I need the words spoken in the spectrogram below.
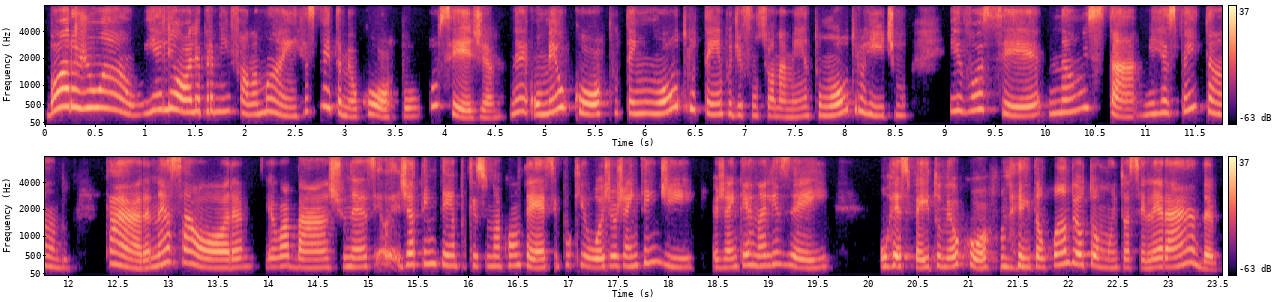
bora, João. E ele olha para mim e fala: Mãe, respeita meu corpo. Ou seja, né, o meu corpo tem um outro tempo de funcionamento, um outro ritmo, e você não está me respeitando. Cara, nessa hora eu abaixo, né? Já tem tempo que isso não acontece, porque hoje eu já entendi, eu já internalizei o respeito ao meu corpo, né? Então, quando eu estou muito acelerada,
